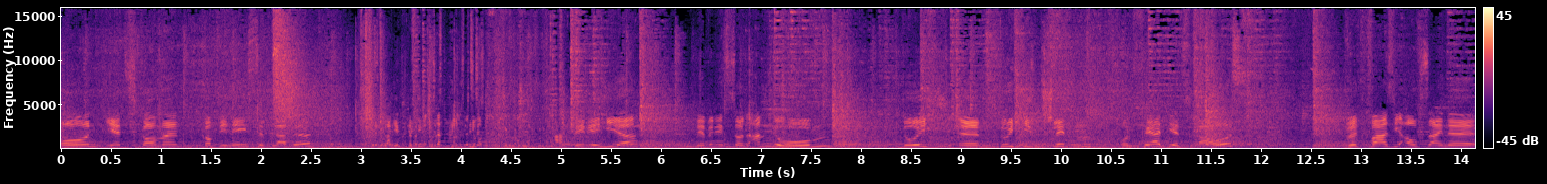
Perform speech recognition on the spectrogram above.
Und jetzt kommen, kommt die nächste Platte. Seht ihr hier, der wird jetzt dort angehoben durch, ähm, durch diesen Schlitten und fährt jetzt raus. Wird quasi auf seine,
